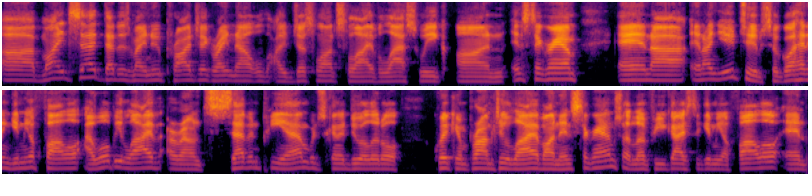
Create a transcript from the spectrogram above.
uh mindset. That is my new project right now. I just launched live last week on Instagram and uh and on YouTube. So go ahead and give me a follow. I will be live around 7 p.m. We're just gonna do a little quick impromptu live on Instagram. So I'd love for you guys to give me a follow and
